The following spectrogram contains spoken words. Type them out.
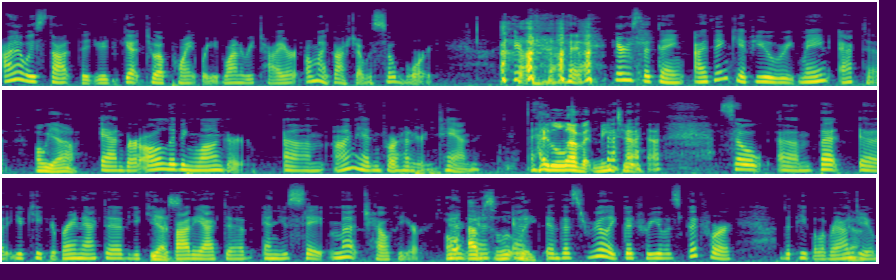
I always thought that you'd get to a point where you'd want to retire. Oh my gosh, I was so bored. Here, here's the thing. I think if you remain active. Oh yeah. And we're all living longer. Um, I'm heading for 110. I love it. Me too. So, um, but uh, you keep your brain active, you keep Yes. your body active, and you stay much healthier. Oh, And- and- absolutely. And, and that's really good for you. It's good for the people around Yeah. you.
